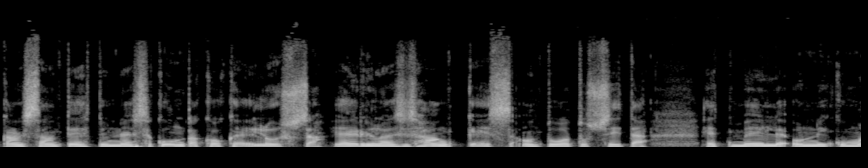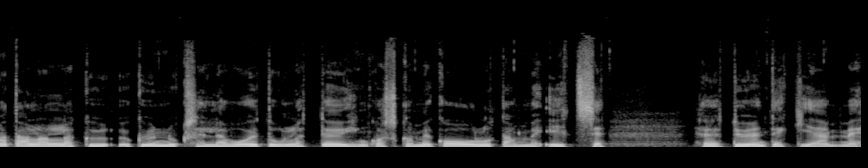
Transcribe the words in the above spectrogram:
kanssa on tehty näissä kuntakokeiluissa ja erilaisissa hankkeissa on tuotu sitä, että meille on niin kuin matalalla kynnyksellä voi tulla töihin, koska me koulutamme itse työntekijämme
